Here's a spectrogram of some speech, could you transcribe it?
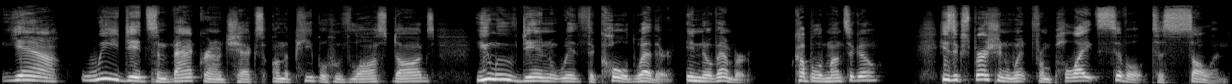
Yeah, we did some background checks on the people who've lost dogs. You moved in with the cold weather in November, a couple of months ago. His expression went from polite civil to sullen.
